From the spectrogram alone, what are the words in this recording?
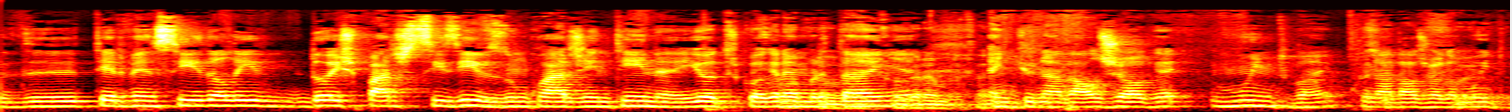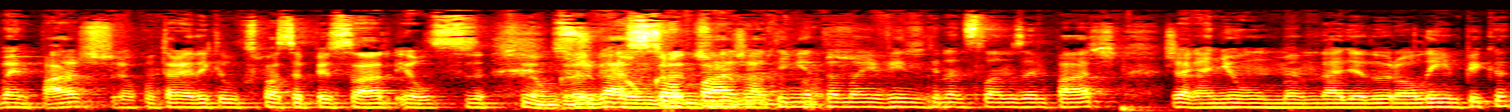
de ter vencido ali dois pares decisivos, um com a Argentina e outro com a Grã-Bretanha, em que o Nadal joga muito bem, porque Sim, o Nadal joga foi. muito bem pares, ao contrário daquilo que se possa pensar, ele se, Sim, é um se grande, jogasse é um só pares já tinha também 20 grandes slams em pares, já ganhou uma medalha de ouro olímpica,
